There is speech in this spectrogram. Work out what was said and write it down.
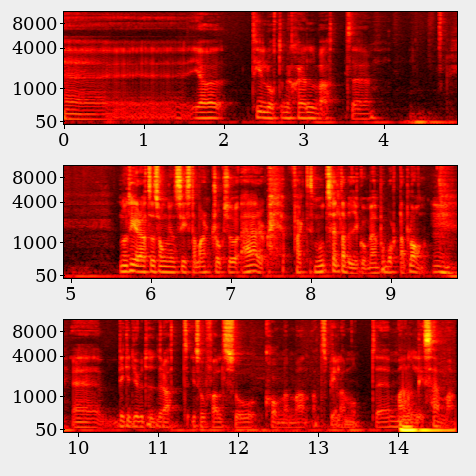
Eh, jag tillåter mig själv att eh, notera att säsongens sista match också är faktiskt mot Celta Vigo, men på bortaplan. Mm. Eh, vilket ju betyder att i så fall så kommer man att spela mot eh, Mallis hemma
